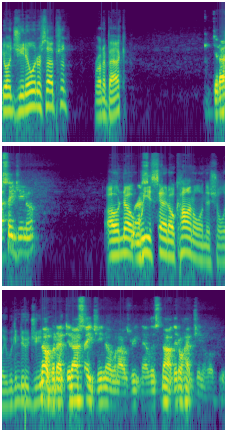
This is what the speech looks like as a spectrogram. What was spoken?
You want Geno interception? Run it back. Did I say Geno? Oh no, Last- we said O'Connell initially. We can do Geno. No, but I, did I say Geno when I was reading that list? No, they don't have Geno up here.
